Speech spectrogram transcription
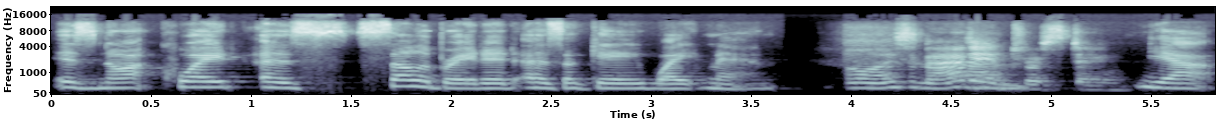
is not quite as celebrated as a gay white man. Oh, isn't that um, interesting? Yeah.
